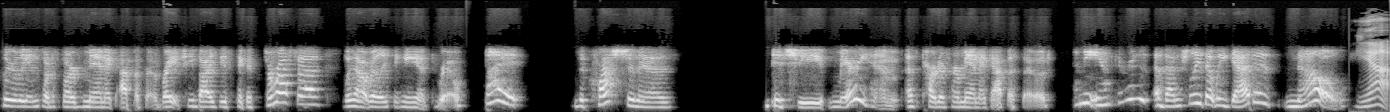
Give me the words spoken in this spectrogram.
clearly in sort of sort of manic episode, right? She buys these tickets to Russia without really thinking it through. But the question is, did she marry him as part of her manic episode? And the answer is eventually that we get is no. Yeah.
